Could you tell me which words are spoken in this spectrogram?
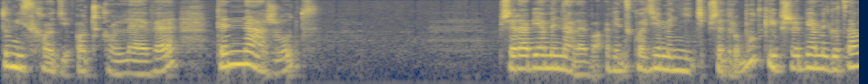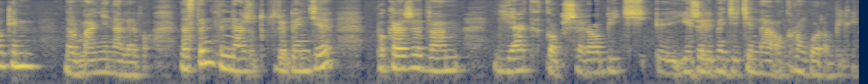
tu mi schodzi oczko lewe, ten narzut przerabiamy na lewo, a więc kładziemy nić przed robótkę i przerabiamy go całkiem normalnie na lewo. Następny narzut, który będzie, pokażę Wam, jak go przerobić, y, jeżeli będziecie na okrągło robili.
